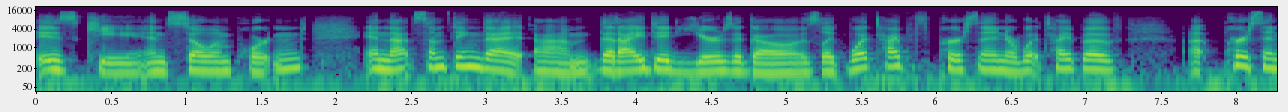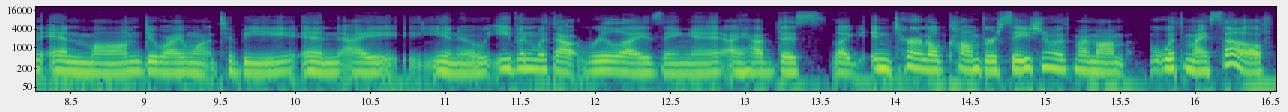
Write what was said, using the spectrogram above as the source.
is key and so important. And that's something that um, that I did years ago. I was like, what type of person or what type of uh, person and mom do I want to be? And I, you know, even without realizing it, I have this like internal conversation with my mom, with myself.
